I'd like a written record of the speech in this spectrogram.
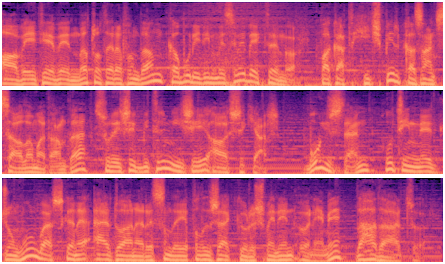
ABD ve NATO tarafından kabul edilmesini beklemiyor. Fakat hiçbir kazanç sağlamadan da süreci bitirmeyeceği aşikar. Bu yüzden Putin'le Cumhurbaşkanı Erdoğan arasında yapılacak görüşmenin önemi daha da artıyor.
